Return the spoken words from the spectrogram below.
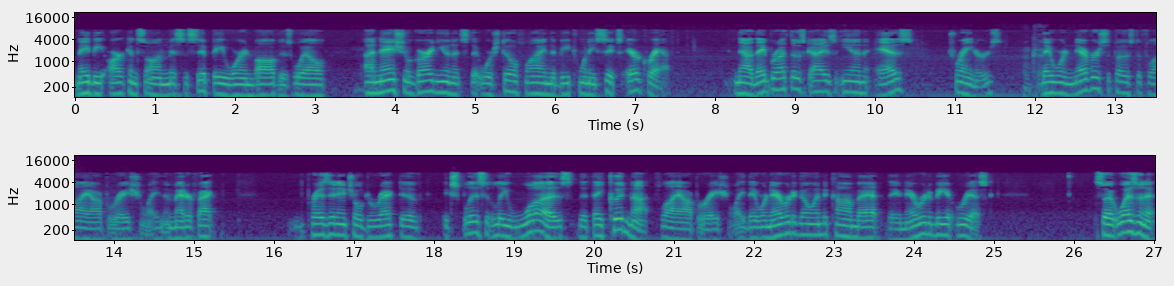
maybe Arkansas and Mississippi were involved as well, uh, National Guard units that were still flying the B 26 aircraft. Now, they brought those guys in as trainers. Okay. They were never supposed to fly operationally. As a matter of fact, the presidential directive explicitly was that they could not fly operationally. They were never to go into combat. They were never to be at risk. So it wasn't a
